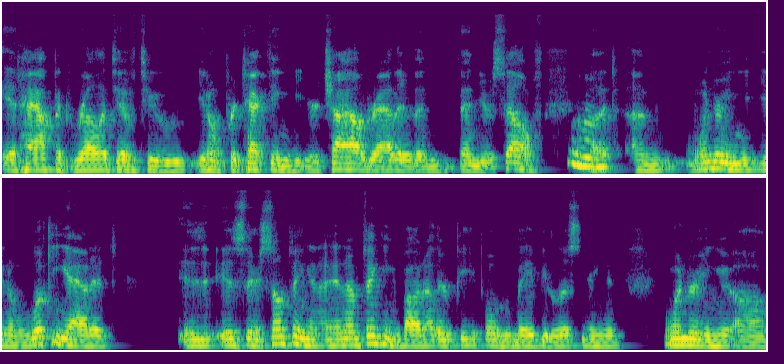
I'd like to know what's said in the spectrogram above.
it happened relative to you know protecting your child rather than than yourself. Mm-hmm. but i'm wondering you know looking at it is is there something and, and i'm thinking about other people who may be listening and wondering uh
